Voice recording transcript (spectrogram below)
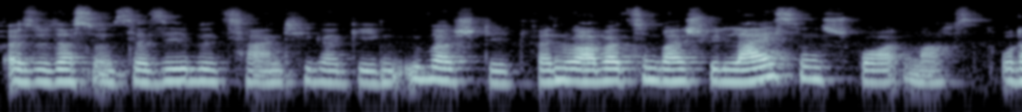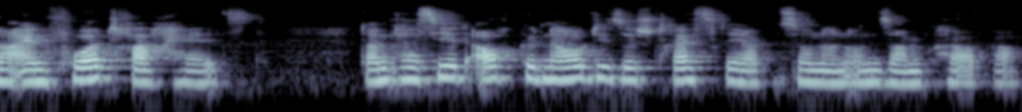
Also, dass uns der Säbelzahntiger gegenübersteht. Wenn du aber zum Beispiel Leistungssport machst oder einen Vortrag hältst, dann passiert auch genau diese Stressreaktion in unserem Körper.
